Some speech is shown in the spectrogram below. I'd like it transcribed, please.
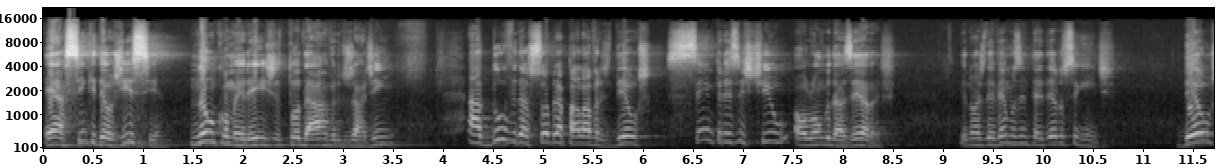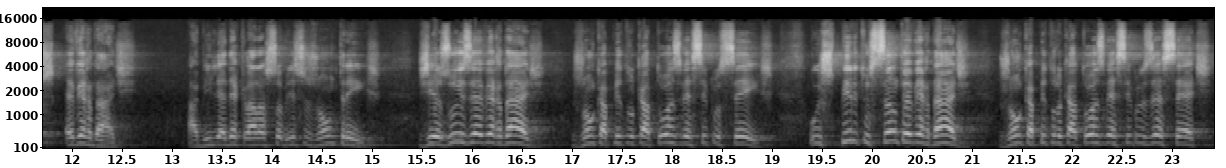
É assim que Deus disse: Não comereis de toda árvore do jardim? A dúvida sobre a palavra de Deus sempre existiu ao longo das eras. E nós devemos entender o seguinte: Deus é verdade. A Bíblia declara sobre isso João 3. Jesus é verdade. João capítulo 14, versículo 6. O Espírito Santo é verdade. João capítulo 14, versículo 17.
